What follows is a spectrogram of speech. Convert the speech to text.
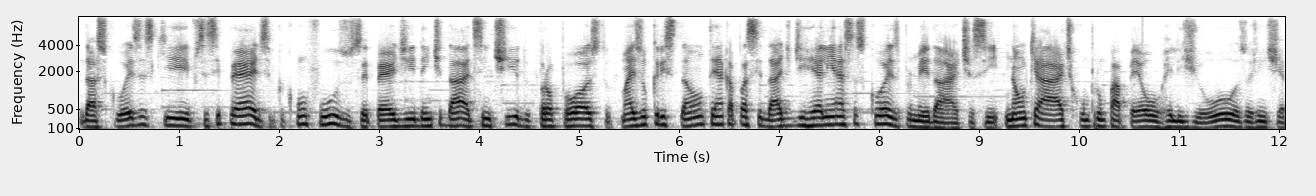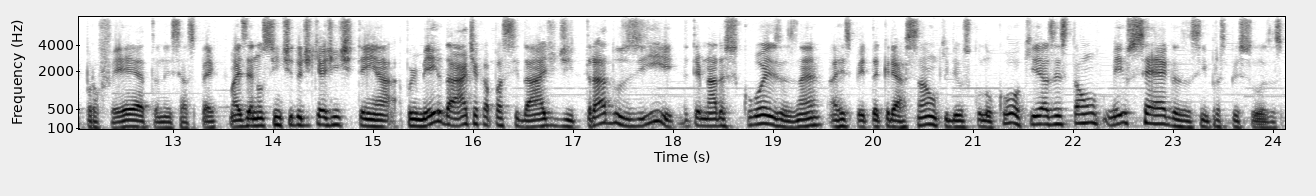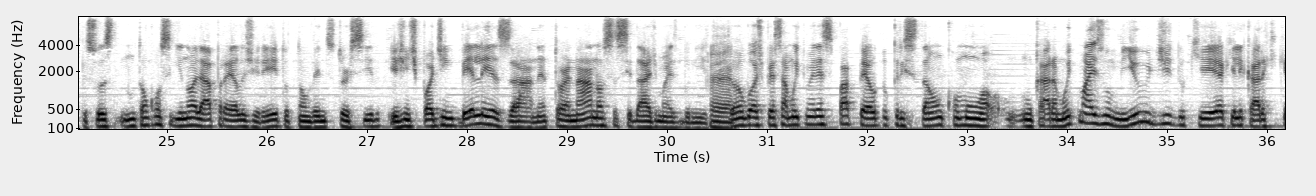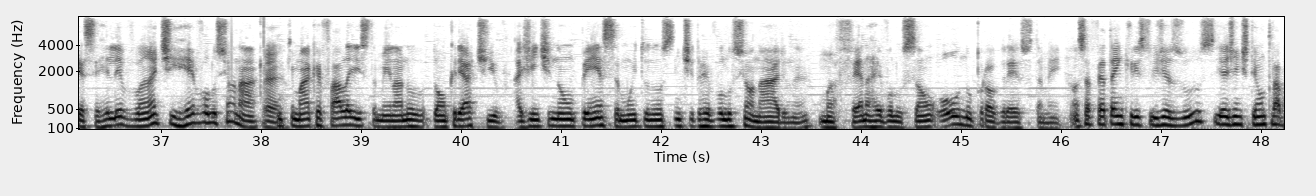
das coisas que você se perde, você fica confuso, você perde identidade, sentido, propósito. Mas o cristão tem a capacidade de realinhar essas coisas por meio da arte, assim. Não que a arte cumpra um papel religioso, a gente é profeta nesse aspecto, mas é no sentido de que a gente tenha, por meio da arte, a capacidade de traduzir determinadas determinadas coisas, né, a respeito da criação que Deus colocou, que às vezes estão meio cegas assim para as pessoas. As pessoas não estão conseguindo olhar para elas direito, ou estão vendo distorcido. E a gente pode embelezar, né, tornar a nossa cidade mais bonita. É. Então eu gosto de pensar muito nesse papel do cristão como um cara muito mais humilde do que aquele cara que quer ser relevante e revolucionar. É. O que Macker fala isso também lá no Dom Criativo. A gente não pensa muito no sentido revolucionário, né? Uma fé na revolução ou no progresso também. Nossa fé está em Cristo Jesus e a gente tem um trabalho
